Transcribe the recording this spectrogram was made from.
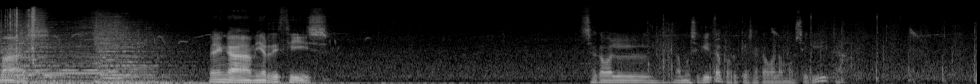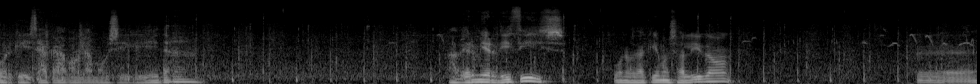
Más. Venga, mierdicis. Se acabó el- la musiquita. ¿Por qué se acabó la musiquita? ¿Por qué se acabó la musiquita? A ver, mierdicis. Bueno, de aquí hemos salido. Eh,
